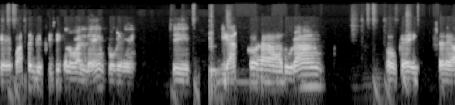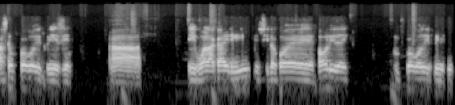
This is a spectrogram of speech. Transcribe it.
que va a ser difícil que lo guarden, porque si Giannis coge a Durán, ok, se le hace un poco difícil. Ah, igual a Kyrie, si lo coge Holiday, un poco difícil,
